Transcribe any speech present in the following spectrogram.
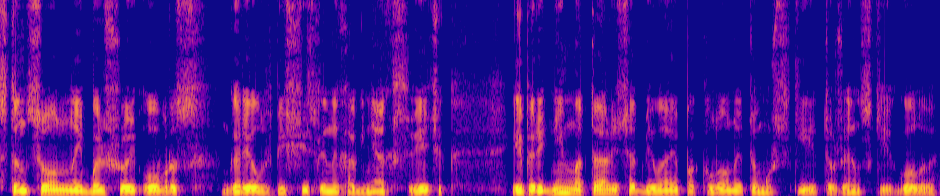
Станционный большой образ горел в бесчисленных огнях свечек, и перед ним мотались, отбивая поклоны, то мужские, то женские головы.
